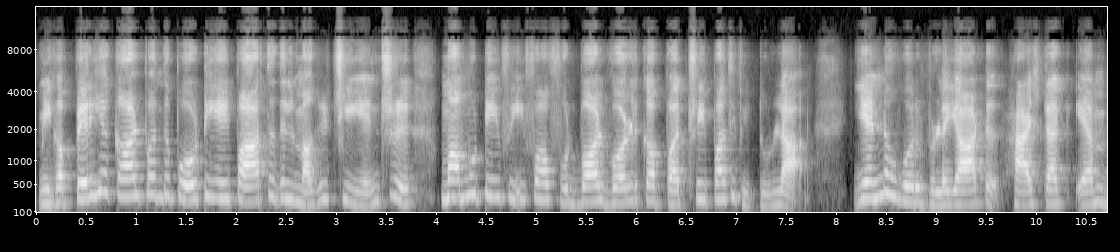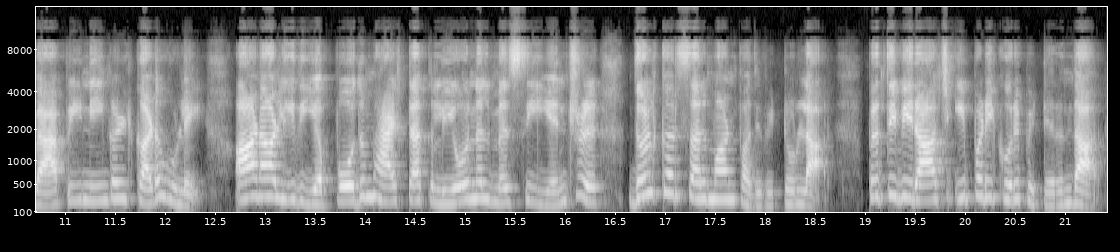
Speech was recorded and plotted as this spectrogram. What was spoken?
மிகப்பெரிய கால்பந்து போட்டியை பார்த்ததில் மகிழ்ச்சி என்று Mammootty FIFA football world cup பற்றி பதிவிட்டுள்ளார். என்ன ஒரு விளையாட்டு? ஹேஷ்டாக் எம் பேப்பி நீங்கள் கடவுளே. ஆனால் இது எப்போதும் ஹேஷ்டாக் லியோனல் மெஸ்ஸி என்று துல்கர் சல்மான் பதிவிட்டுள்ளார். பிருத்திவிராஜ் இப்படி குறிப்பிட்டிருந்தார்.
